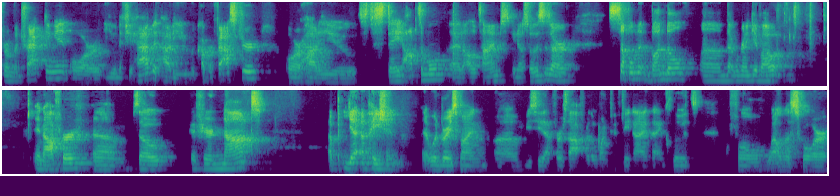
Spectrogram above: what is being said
from attracting it, or even if you have it, how do you recover faster, or how do you stay optimal at all times? You know, so this is our supplement bundle um, that we're going to give out and offer. Um, so if you're not a, yet a patient at Woodbury Spine, um, you see that first offer, the 159, that includes a full wellness score.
